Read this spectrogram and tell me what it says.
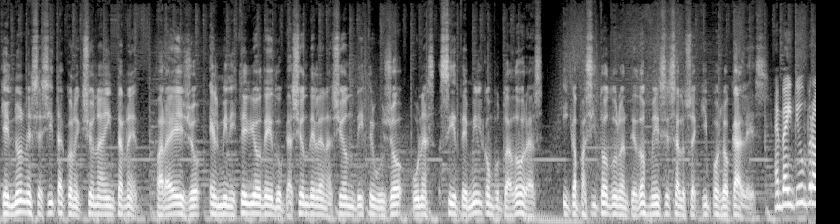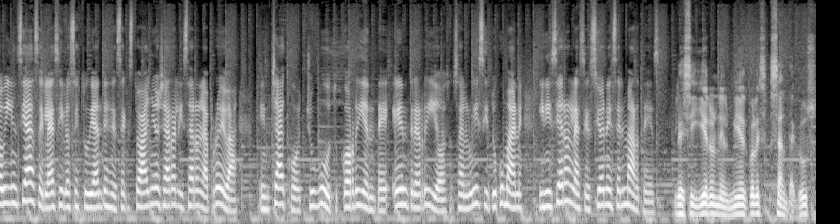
que no necesita conexión a Internet. Para ello, el Ministerio de Educación de la Nación distribuyó unas 7.000 computadoras y capacitó durante dos meses a los equipos locales. En 21 provincias, las y los estudiantes de sexto año ya realizaron la prueba. En Chaco, Chubut, Corriente, Entre Ríos, San Luis y Tucumán iniciaron las sesiones el martes. Le siguieron el miércoles Santa Cruz,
